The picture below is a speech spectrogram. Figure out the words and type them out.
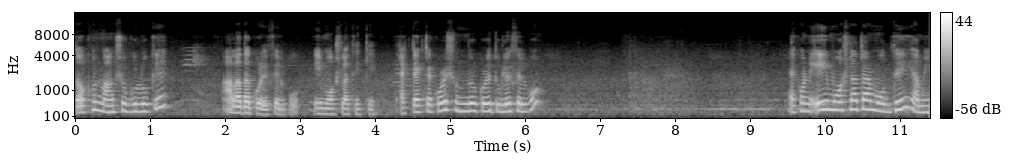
তখন মাংসগুলোকে আলাদা করে ফেলব এই মশলা থেকে। একটা একটা করে সুন্দর করে তুলে ফেলব। এখন এই মশলাটার মধ্যেই আমি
